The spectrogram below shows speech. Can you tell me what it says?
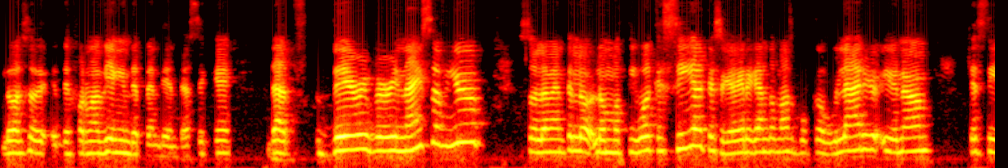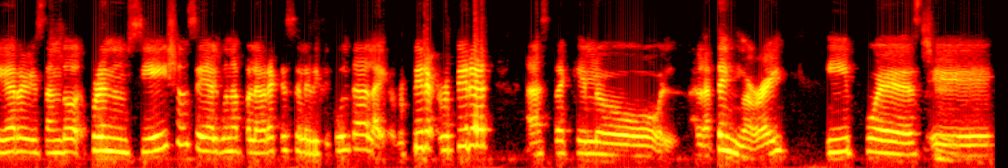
lo hace de forma bien independiente. Así que that's very, very nice of you. Solamente lo, lo motivo a que siga, que siga agregando más vocabulario, you know, que siga revisando pronunciation, si hay alguna palabra que se le dificulta, like repeat it, repeat it, hasta que lo la tenga, right? Y pues eh,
